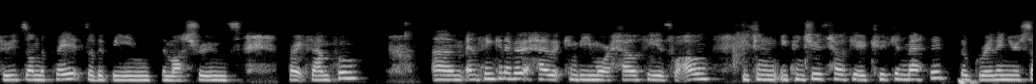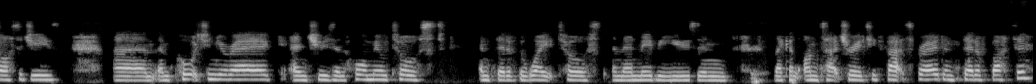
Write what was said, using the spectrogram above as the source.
foods on the plate. So the beans, the mushrooms, for example. Um, and thinking about how it can be more healthy as well. You can you can choose healthier cooking methods, so grilling your sausages, um, and poaching your egg, and choosing wholemeal toast instead of the white toast, and then maybe using like an unsaturated fat spread instead of butter.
